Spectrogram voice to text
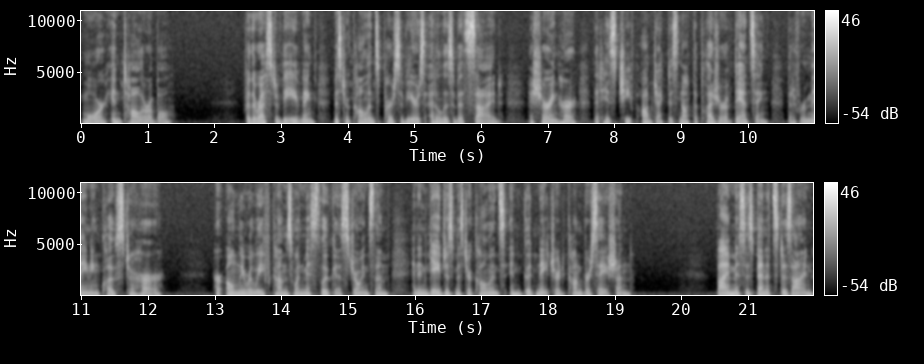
more intolerable. For the rest of the evening, Mr. Collins perseveres at Elizabeth's side, assuring her that his chief object is not the pleasure of dancing, but of remaining close to her. Her only relief comes when Miss Lucas joins them and engages Mr. Collins in good natured conversation. By Mrs. Bennet's design,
